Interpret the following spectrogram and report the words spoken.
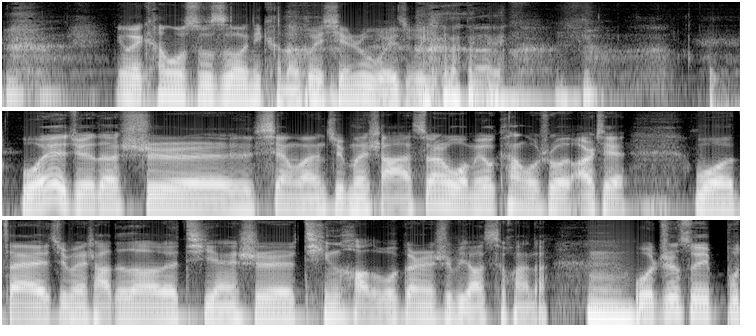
因为看过书之后，你可能会先入为主一点。我也觉得是先玩剧本杀，虽然我没有看过书，而且我在剧本杀得到的体验是挺好的，我个人是比较喜欢的。嗯我之所以不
